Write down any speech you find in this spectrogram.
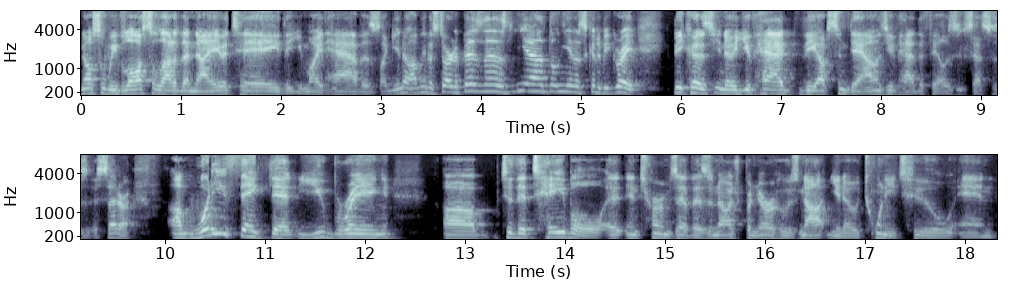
And also we've lost a lot of the naivete that you might have as like you know i'm going to start a business. Yeah you know it's going to be great. Because you know you've had the ups and downs you've had the failures successes etc um, what do you think that you bring uh, to the table in terms of as an entrepreneur who's not you know 22 and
